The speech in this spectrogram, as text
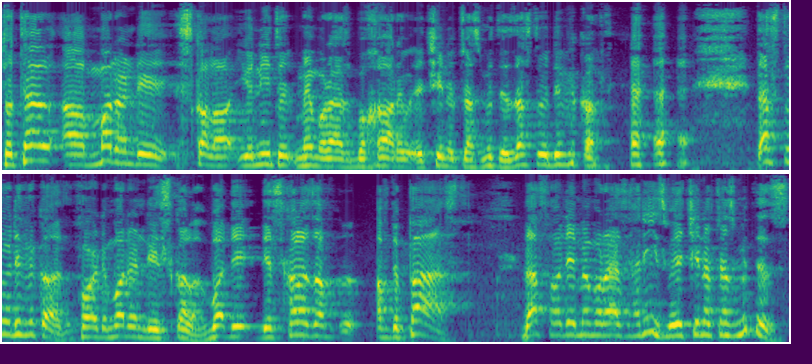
To tell a modern day scholar you need to memorize Bukhari with a chain of transmitters, that's too difficult. that's too difficult for the modern day scholar. But the, the scholars of, of the past, that's how they memorize hadith with a chain of transmitters.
